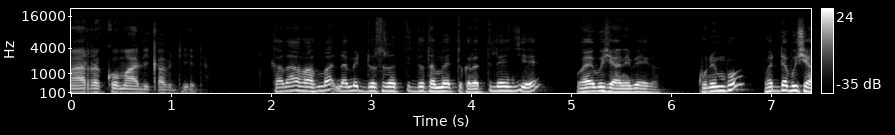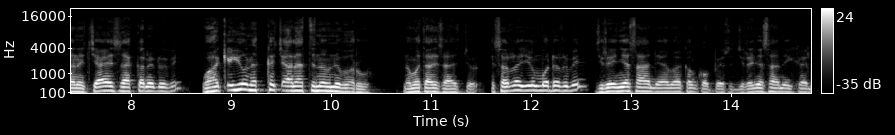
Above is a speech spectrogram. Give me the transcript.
maal rakkoo maalii qabdeedha. Kanaaf amma namni iddoo sanatti iddoo tameettu kanatti leenji'ee waa'ee bishaanii beeka. Kun immoo madda bishaanichaa eessaa akka inni dhufe waaqayyoon akka caalaatti namni baru nama taasisaa jechuudha. Isarrayyuu immoo darbee jireenya isaanii amma kan qopheessu jireenya isaanii kan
